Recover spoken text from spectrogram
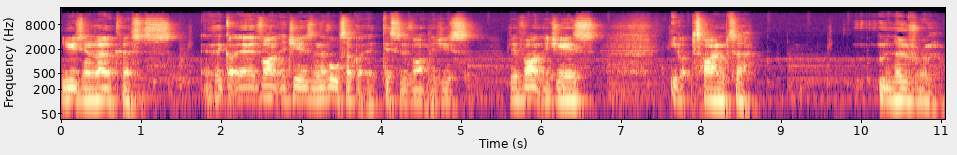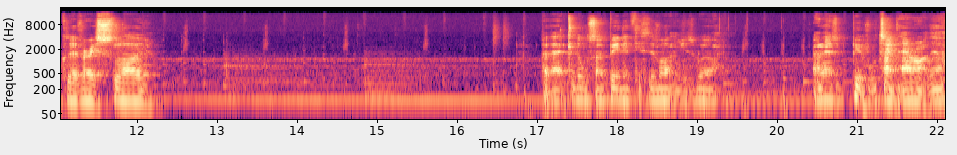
using locusts, they've got their advantages and they've also got their disadvantages. The advantage is you've got time to manoeuvre them because they're very slow. But that could also be the disadvantage as well. And there's a beautiful takedown right there.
